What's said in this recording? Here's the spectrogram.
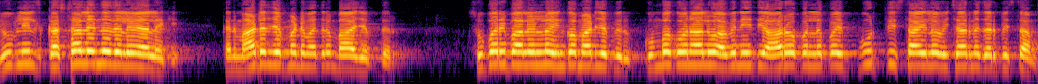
జూబ్లీ హిల్స్ కష్టాలు ఏందో తెలియాలకి కానీ మాటలు చెప్పమంటే మాత్రం బాగా చెప్తారు. సుపరిపాలనలో ఇంకో మాట చెప్పారు. కుంభకోణాలు అవినీతి ఆరోపణలపై పూర్తి స్థాయిలో విచారణ జరిపిస్తాం.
